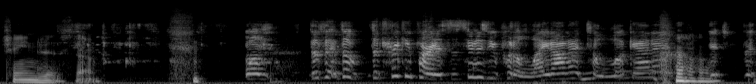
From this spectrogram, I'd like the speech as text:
changes them. Well, the, th- the the tricky part is as soon as you put a light on it to look at it, it it,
